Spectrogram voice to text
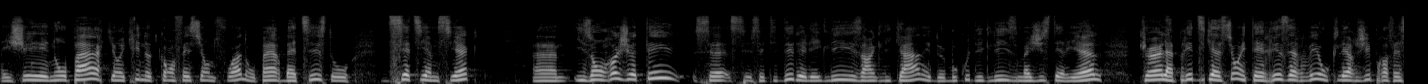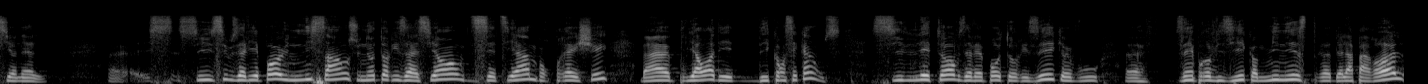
Et chez nos pères qui ont écrit notre confession de foi, nos pères baptistes au XVIIe siècle, euh, ils ont rejeté cette idée de l'Église anglicane et de beaucoup d'églises magistérielles que la prédication était réservée au clergé professionnel. Euh, si, vous n'aviez pas une licence, une autorisation 17e pour prêcher, ben, il pouvait y avoir des, conséquences. Si l'État ne vous avait pas autorisé, que vous, euh, improvisiez comme ministre de la parole,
